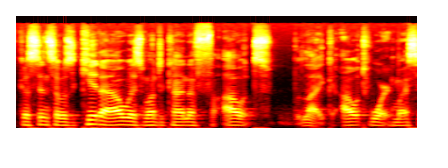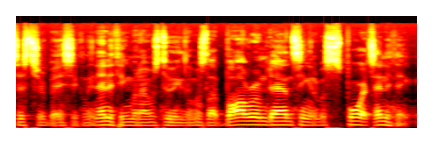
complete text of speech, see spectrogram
because since I was a kid, I always wanted to kind of out like outwork my sister basically in anything when I was doing. There was like ballroom dancing, it was sports, anything.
